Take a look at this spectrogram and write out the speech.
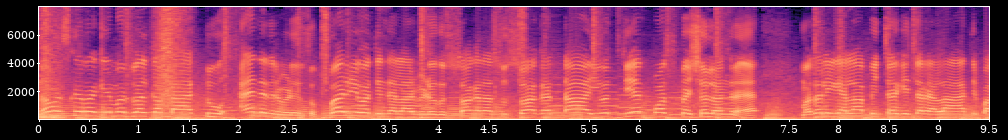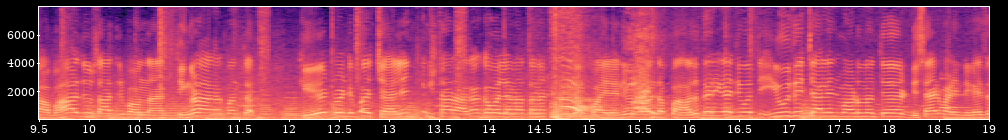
ನಮಸ್ಕಾರ gamers welcome back to another videos ಬರ್ರಿ ಇವತ್ತಿಂದ ಎಲ್ಲಾರ ವಿಡಿಯೋಗೂ ಸ್ವಾಗತ. ಸುಸ್ವಾಗತ. ಇವತ್ತೇನ್ ಪಾಸ್ ಸ್ಪೆಷಲ್ ಅಂದ್ರೆ ಮೊದಲಿಗೆಲ್ಲ ಪಿಕ್ಚರ್ ಗಿಚ್ಚರ್ ಎಲ್ಲ ಆತ್ರಿಪ ಭಾಳ ದಿವಸ ಆತ್ರಿಪ ಒಂದ್ ನಾಲ್ಕು ತಿಂಗಳ ಆಗಕ್ ಬಂತ. K twenty five challenging star ಆಗಾಕವಲ್ಲನತನ ಇಲ್ಲ ನೀವು ಬಂದಪ್ಪ. ಅದಕ್ಕೆ ಗೈಸ್ ಇವತ್ತು ಯೂಸಿ ಚಾಲೆಂಜ್ ಮಾಡೋಣ ಅಂತ ಡಿಸೈಡ್ ಮಾಡೀನಿ ಗೈಸ್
